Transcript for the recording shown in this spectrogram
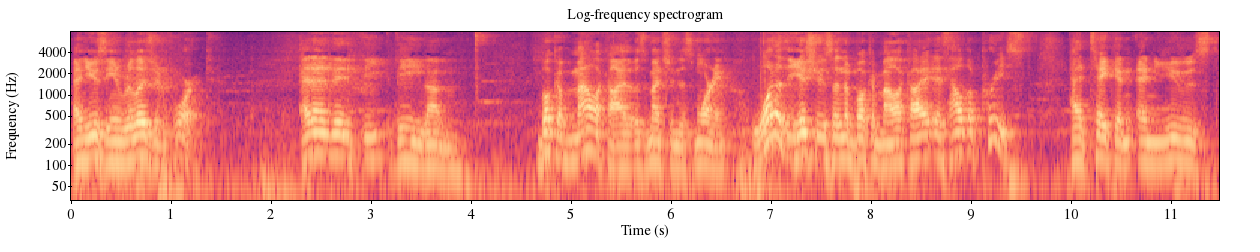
and using religion for it. And then the, the, the um, book of Malachi that was mentioned this morning, one of the issues in the book of Malachi is how the priest had taken and used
